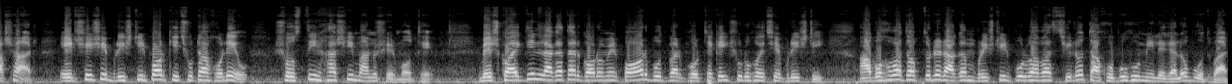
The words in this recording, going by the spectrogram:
আষাঢ়, এর শেষে বৃষ্টির পর কিছুটা হলেও স্বস্তির হাসি মানুষের মধ্যে। বেশ কয়েকদিন লাগাতার গরমের পর বুধবার ভোর থেকেই শুরু হয়েছে বৃষ্টি। আবহাওয়া দপ্তরের আগাম বৃষ্টির পূর্বাভাস ছিল, তা হুবহু মিলে গেল বুধবার।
